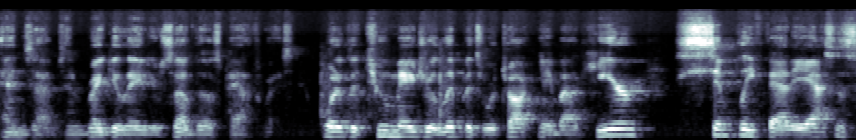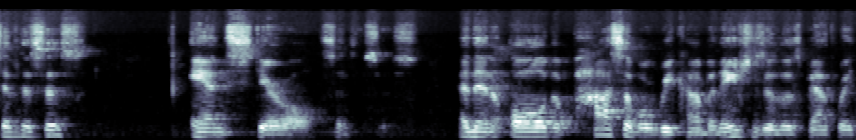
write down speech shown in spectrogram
enzymes and regulators of those pathways. What are the two major lipids we're talking about here? Simply fatty acid synthesis and sterol synthesis. And then all the possible recombinations of those pathways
